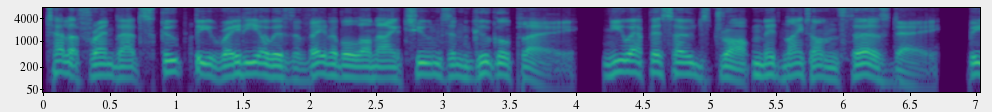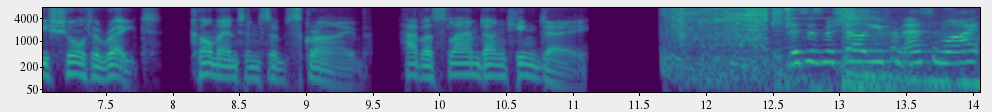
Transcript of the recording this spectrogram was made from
tell a friend that Scoop B Radio is available on iTunes and Google Play. New episodes drop midnight on Thursday. Be sure to rate, comment, and subscribe. Have a slam dunking day. This is Michelle Yu from SNY.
